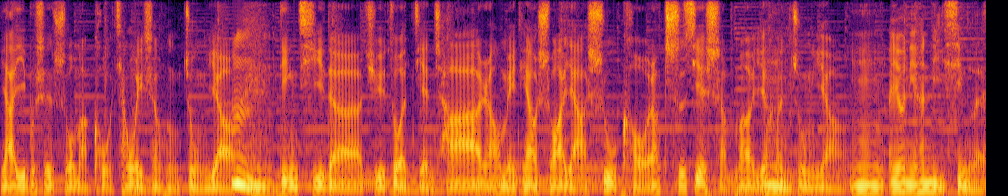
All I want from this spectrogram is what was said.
牙医不是说嘛，口腔卫生很重要，嗯，定期的去做检查，然后每天要刷牙漱口，然后吃些什么也很重要。嗯，哎呦，你很理性嘞，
